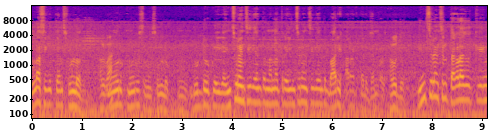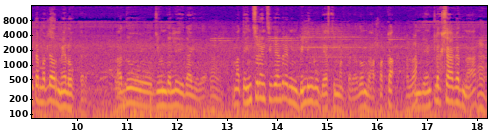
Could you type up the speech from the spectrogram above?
ಎಲ್ಲ ಸಿಗುತ್ತೆ ಅಂತ ಸುಳ್ಳು ಅದು ಅಲ್ವಾ? ನೂರಕ್ಕೆ ನೂರು ಸು- ಸುಳ್ಳು. ದುಡ್ಡು ಈಗ ಇನ್ಸೂರೆನ್ಸ್ ಇದೆ ಅಂತ ನನ್ನ ಹತ್ರ ಇನ್ಸೂರೆನ್ಸ್ ಇದೆ ಅಂತ ಭಾರಿ ಹಾರಾಡ್ತಾರೆ ಜನಗಳು. ಹೌದು. ಇನ್ಸೂರೆನ್ಸನ್ನು ತಗೊಳ್ಳೋದಕ್ಕಿಂತ ಮೊದಲೇ ಅವ್ರ ಮೇಲೆ ಹೋಗ್ತಾರೆ. ಅದು ಜೀವನದಲ್ಲಿ ಇದಾಗಿದೆ. ಮತ್ತೆ ಮತ್ತು ಇನ್ಸೂರೆನ್ಸ್ ಇದೆ ಅಂದರೆ ನಿಮ್ಮ ಬಿಲ್ಲಿಂಗು ಜಾಸ್ತಿ ಮಾಡ್ತಾರೆ. ಅದೊಂದು ಪಕ್ಕ. ಅಲ್ವಾ? ಒಂದು ಎಂಟು ಲಕ್ಷ ಆಗೋದನ್ನ ಹಾಂ.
